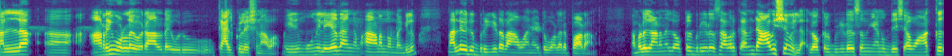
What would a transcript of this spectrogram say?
നല്ല അറിവുള്ള ഒരാളുടെ ഒരു കാൽക്കുലേഷൻ ആവാം. ഇത് മൂന്നിൽ ഏതാണ് ആണെന്നുണ്ടെങ്കിലും നല്ലൊരു ബ്രീഡർ ആവാനായിട്ട് വളരെ പാടാണ്. നമ്മൾ കാണുന്ന ലോക്കൽ ബ്രീഡേഴ്സ് അവർക്ക് അതിന്റെ ആവശ്യമില്ല. ലോക്കൽ ബ്രീഡേഴ്സ് എന്ന് ഞാൻ ഉദ്ദേശിച്ച വാക്ക്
